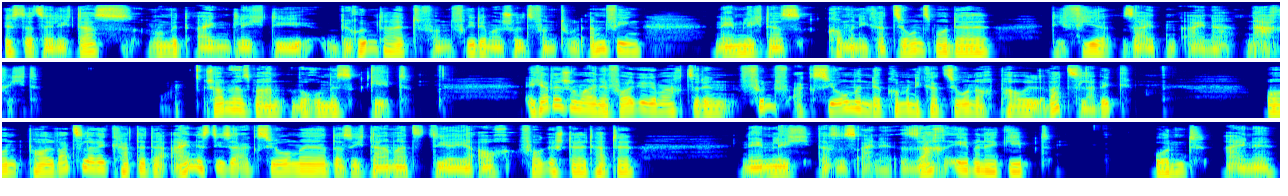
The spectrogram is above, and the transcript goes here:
ist tatsächlich das, womit eigentlich die Berühmtheit von Friedemann Schulz von Thun anfing, nämlich das Kommunikationsmodell, die vier Seiten einer Nachricht. Schauen wir uns mal an, worum es geht. Ich hatte schon mal eine Folge gemacht zu den fünf Axiomen der Kommunikation nach Paul Watzlawick. Und Paul Watzlawick hatte da eines dieser Axiome, das ich damals dir ja auch vorgestellt hatte, nämlich, dass es eine Sachebene gibt und eine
